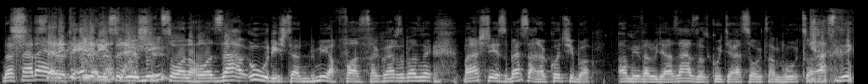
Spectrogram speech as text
De aztán rájövök egyrészt, hogy ő mit szólna hozzá, úristen, mi a fasz akarsz, bazd meg. Másrészt beszáll a kocsiba, amivel ugye az ázott kutyát szoktam hurcolászni.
